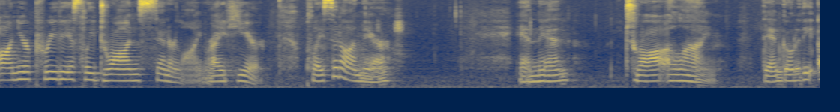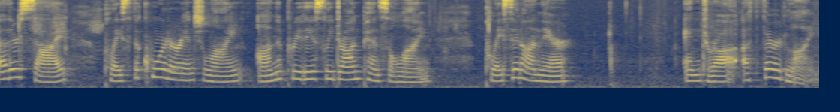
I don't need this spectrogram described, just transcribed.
on your previously drawn center line right here. Place it on there and then draw a line. Then go to the other side, place the quarter inch line on the previously drawn pencil line, place it on there, and draw a third line.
